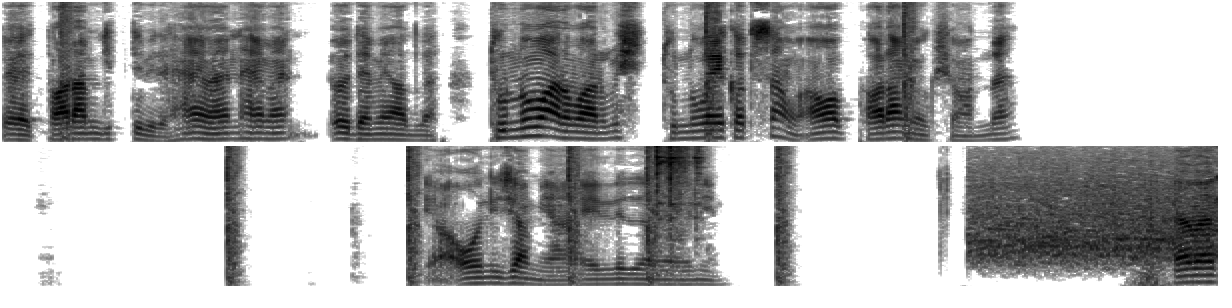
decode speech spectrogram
Evet param gitti bile. Hemen hemen ödemeye aldılar. Turnuva mı varmış? Turnuvaya katılsam mı? Ama param yok şu anda. Ya oynayacağım ya. 50 tane oynayayım. Hemen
